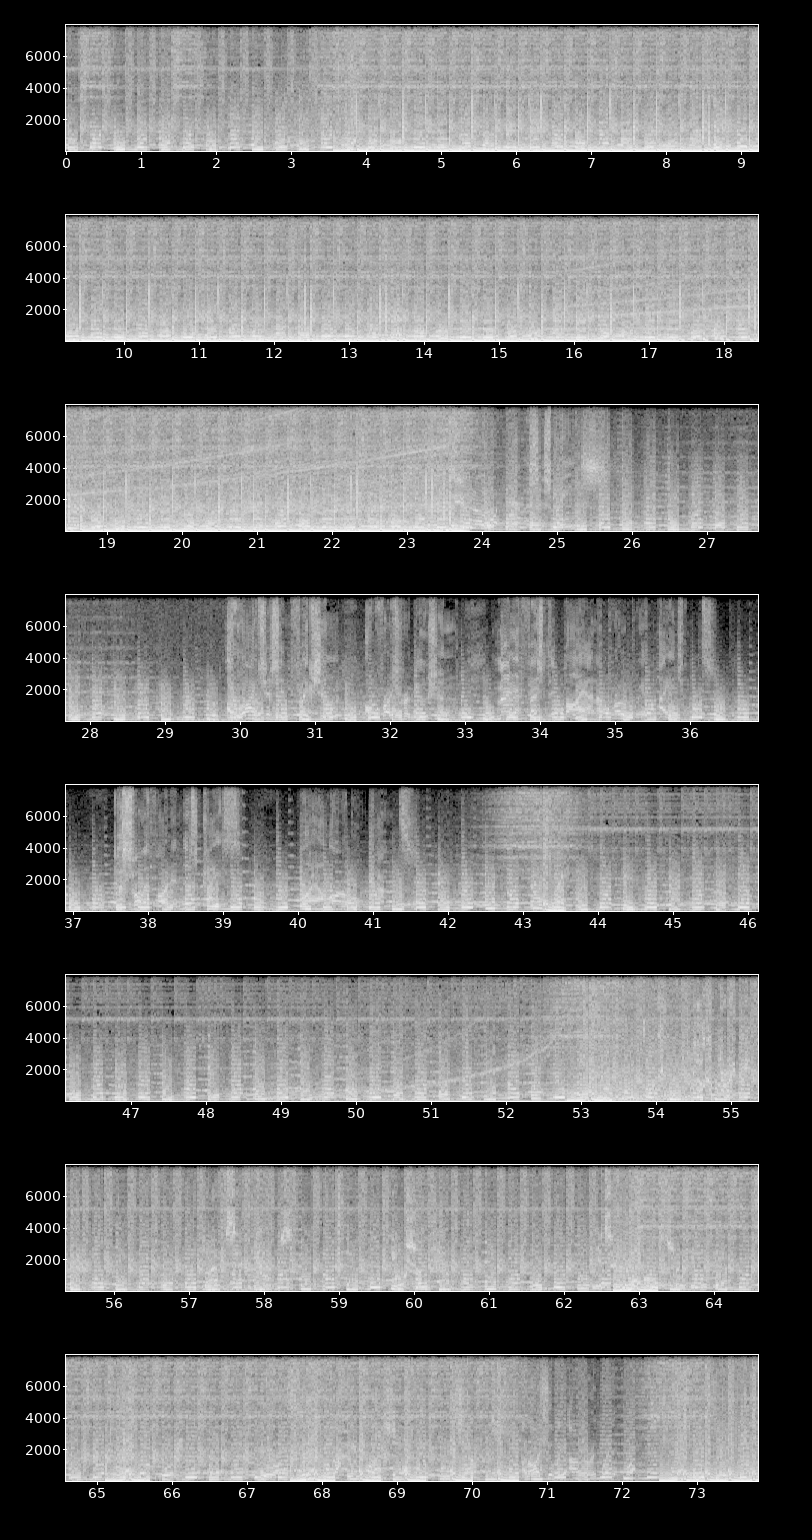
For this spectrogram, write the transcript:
Thank you. Righteous infliction of retribution manifested by an appropriate agent. Personified in this case by a horrible cunt. like a prick. Shall be under it when it breaks.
